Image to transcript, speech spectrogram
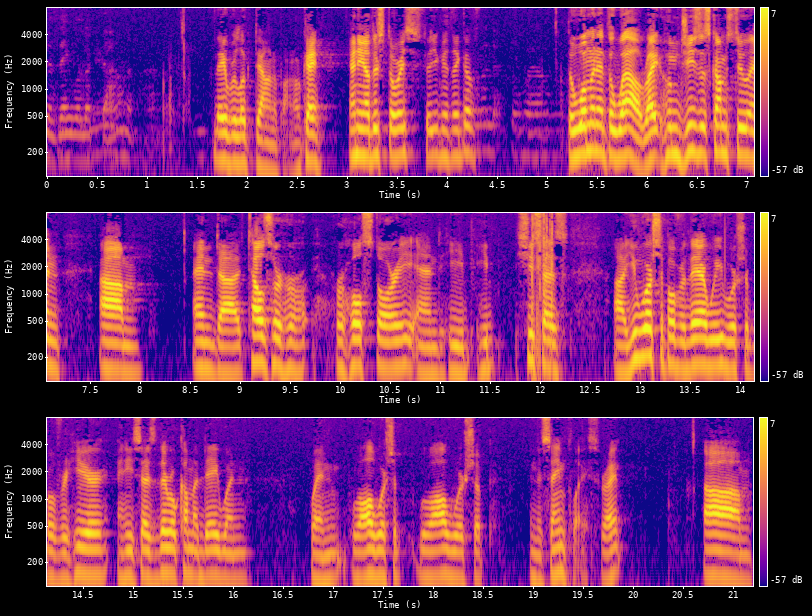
They were looked down upon. They were looked down upon. Okay? Any other stories that you can think of? The woman at the well, right? Whom Jesus comes to and, um, and uh, tells her, her her whole story, and he, he, she says, uh, You worship over there, we worship over here. And he says, There will come a day when, when we'll, all worship, we'll all worship in the same place, right? Um,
